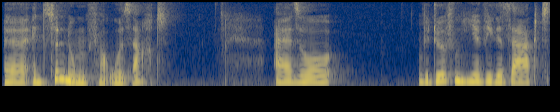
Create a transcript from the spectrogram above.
äh, Entzündungen verursacht. Also wir dürfen hier, wie gesagt,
